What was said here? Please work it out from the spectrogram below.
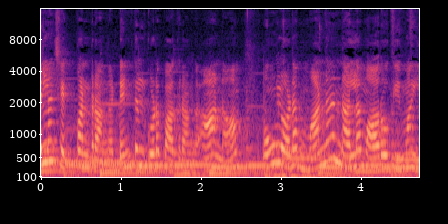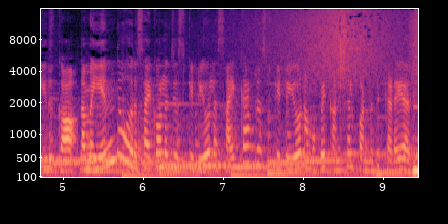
எல்லாம் செக் பண்ணுறாங்க டென்டல் கூட பார்க்குறாங்க ஆனால் உங்களோட மனநலம் ஆரோக்கியமாக இருக்கா? நம்ம எந்த ஒரு சைக்காலஜிஸ்ட் கிட்டேயோ இல்லை சைக்காட்ரிஸ்ட் கிட்டேயோ நம்ம போய் கன்சல்ட் பண்ணது கிடையாது.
